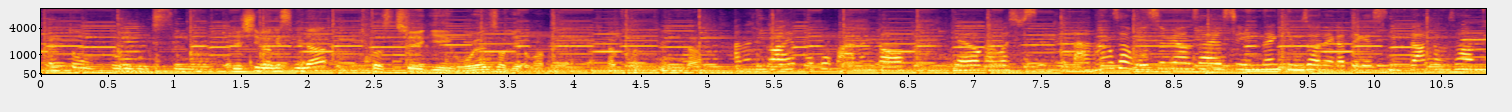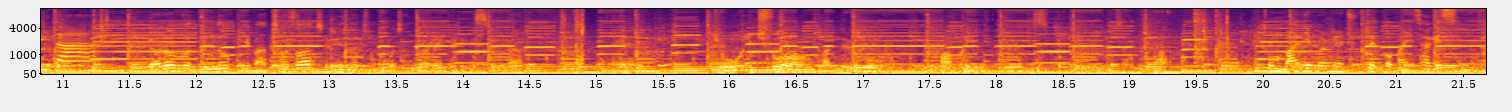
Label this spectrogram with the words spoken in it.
활동 노리고 있습니다. 열심히 하겠습니다. 서포터즈 7기 오연석이라고 합니다. 잘 부탁드립니다. 많은 거 해보고 많은 거 배워가고 싶습니다. 항상 웃으면서 할 수 있는 김선혜가 되겠습니다. 감사합니다. 여러분 눈높이 맞춰서 재밌는 정보 전달해드리겠습니다. 네, 좋은 추억 만들고 마무리 돈 많이 벌면 좋을 거 많이 사겠습니다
